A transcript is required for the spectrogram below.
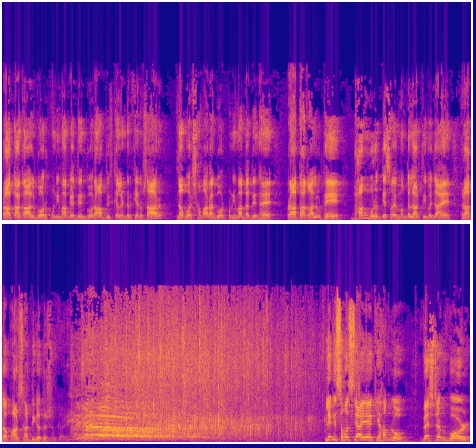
प्रातः काल गौर पूर्णिमा के दिन गौराब्द कैलेंडर के अनुसार नव वर्ष हमारा गौर पूर्णिमा का दिन है। प्रातः काल उठे, ब्रह्म मुहूर्त के समय मंगल आरती में जाएँ, राधा पार सारथी का दर्शन करें। लेकिन समस्या यह है कि हम लोग वेस्टर्न वर्ल्ड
